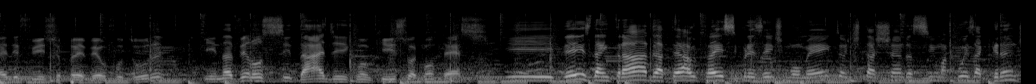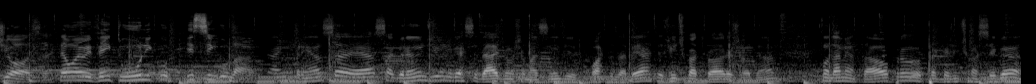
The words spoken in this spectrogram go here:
é difícil prever o futuro e na velocidade com que isso acontece. E desde a entrada até para esse presente momento, a gente está achando assim uma coisa grandiosa. Então é um evento único e singular. A imprensa é essa grande universidade, vamos chamar assim, de portas abertas, 24 horas rodando, fundamental para que a gente consiga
